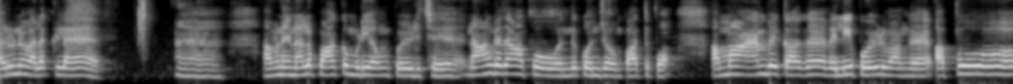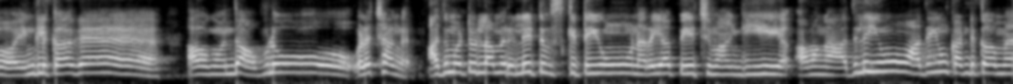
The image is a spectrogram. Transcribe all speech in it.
அருணை வளர்க்கல அவனை என்னால் பார்க்க முடியாமல் போயிடுச்சு. நாங்கள் தான் அப்போது வந்து கொஞ்சம் பார்த்துப்போம். அம்மா ஆம்பேக்காக வெளியே போயிடுவாங்க. அப்போது எங்களுக்காக அவங்க வந்து அவ்வளோ உழைச்சாங்க. அது மட்டும் இல்லாமல் ரிலேட்டிவ்ஸ் கிட்டயும் நிறையா பேச்சு வாங்கி அவங்க அதுலேயும் அதையும் கண்டுக்காம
